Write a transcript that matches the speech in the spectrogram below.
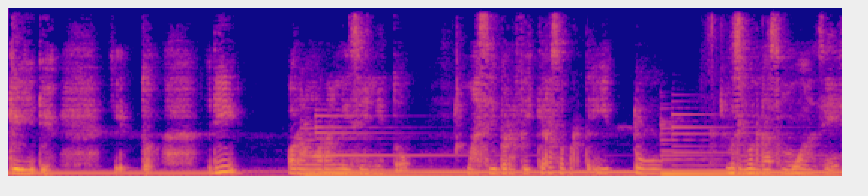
gay deh gitu. Jadi orang-orang di sini tuh masih berpikir seperti itu meskipun gak semua sih.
